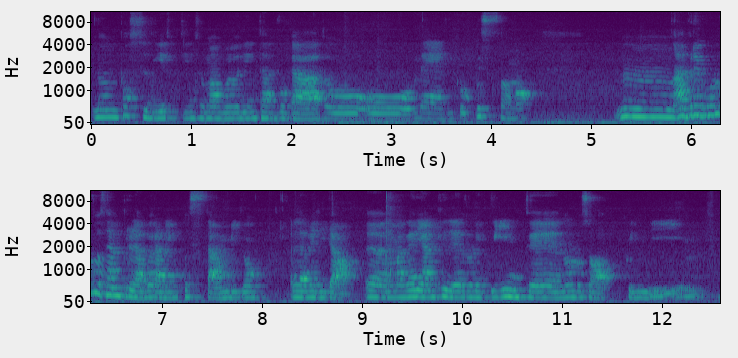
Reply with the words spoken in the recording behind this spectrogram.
non posso dirti, insomma, volevo diventare avvocato o medico, questo no. Mm, avrei voluto sempre lavorare in quest'ambito, è la verità, Eh, magari anche dietro le quinte, non lo so, quindi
